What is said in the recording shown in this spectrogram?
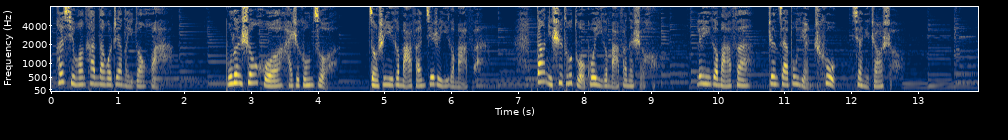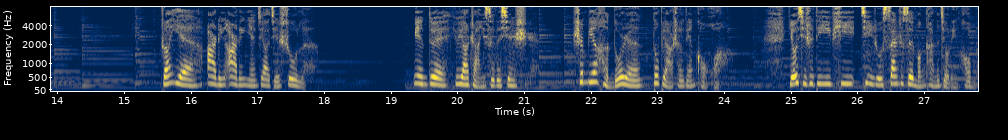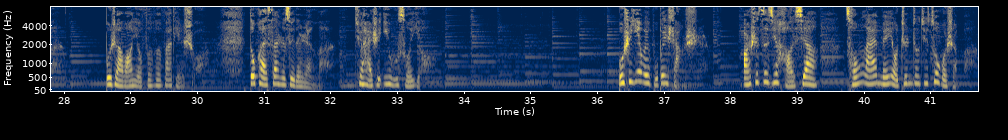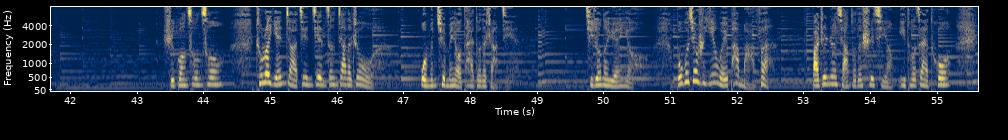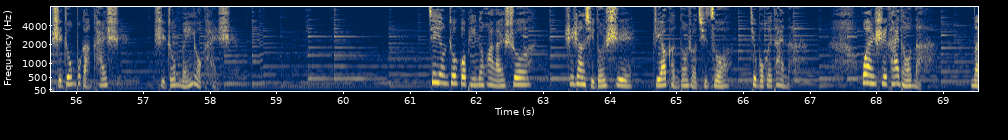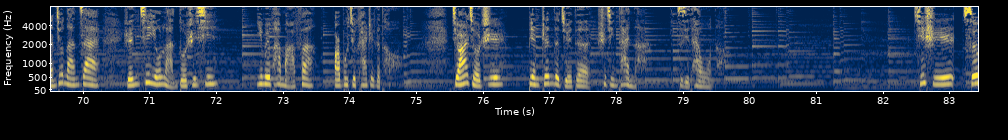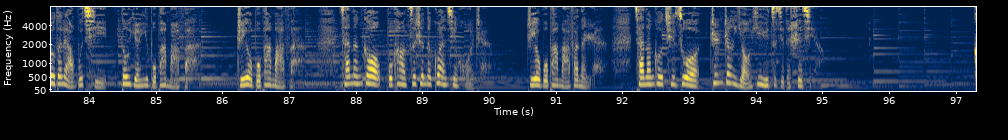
很喜欢看到过这样的一段话：，不论生活还是工作，总是一个麻烦接着一个麻烦。当你试图躲过一个麻烦的时候，另一个麻烦正在不远处向你招手。转眼，二零二零年就要结束了。面对又要长一岁的现实，身边很多人都表示有点恐慌，尤其是第一批进入三十岁门槛的九零后们，不少网友纷纷发帖说：“都快三十岁的人了，却还是一无所有。”不是因为不被赏识，而是自己好像从来没有真正去做过什么。时光匆匆，除了眼角渐渐增加的皱纹，我们却没有太多的长进。其中的缘由，不过就是因为怕麻烦，把真正想做的事情一拖再拖，始终不敢开始，始终没有开始。借用周国平的话来说，世上许多事，只要肯动手去做，就不会太难。万事开头难，难就难在人皆有懒惰之心，因为怕麻烦而不去开这个头，久而久之，便真的觉得事情太难，自己太无能。其实，所有的了不起都源于不怕麻烦，只有不怕麻烦，才能够不靠自身的惯性活着；只有不怕麻烦的人，才能够去做真正有益于自己的事情。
